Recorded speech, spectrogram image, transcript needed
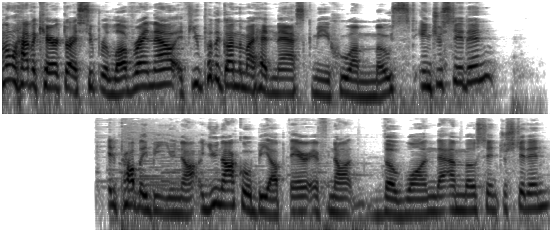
I don't have a character I super love right now. If you put a gun to my head and ask me who I'm most interested in, it'd probably be Yunaka. Yunaka will be up there, if not the one that I'm most interested in.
